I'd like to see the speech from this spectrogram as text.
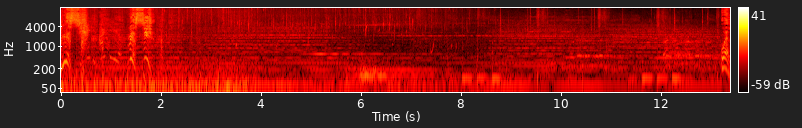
Merci! Merci! Merci! Well,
